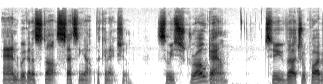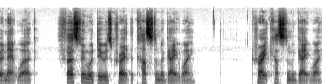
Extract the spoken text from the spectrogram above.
and we're going to start setting up the connection. So we scroll down to virtual private network, first thing we'll do is create the customer gateway. Create customer gateway.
